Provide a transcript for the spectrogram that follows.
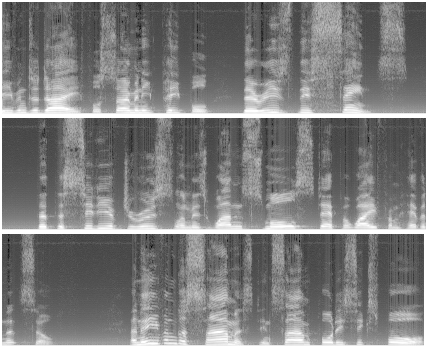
Even today, for so many people, there is this sense that the city of Jerusalem is one small step away from heaven itself. And even the psalmist in Psalm 46 4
